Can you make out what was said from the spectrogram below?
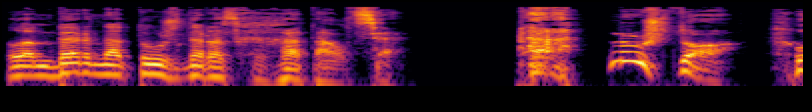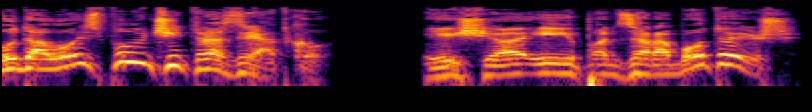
Ламбер натужно расхохотался. «Ха, ну что, удалось получить разрядку? Еще и подзаработаешь?»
